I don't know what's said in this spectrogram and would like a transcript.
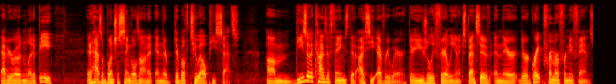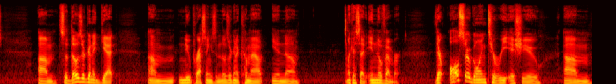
Abbey Road and Let It Be, and it has a bunch of singles on it, and they're they're both two LP sets. Um, these are the kinds of things that I see everywhere. They're usually fairly inexpensive, and they're they're a great primer for new fans. Um, so those are going to get um, new pressings, and those are going to come out in, um, like I said, in November. They're also going to reissue um,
